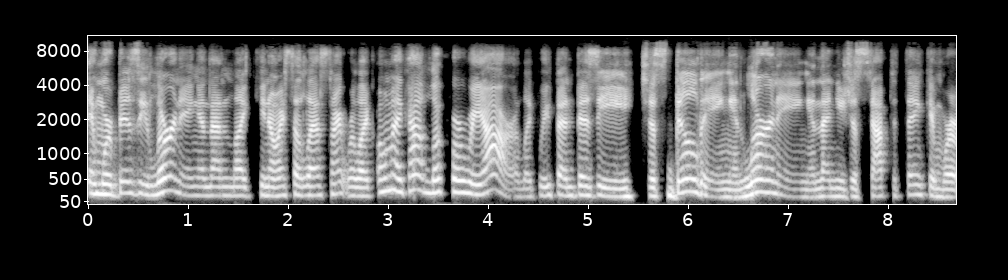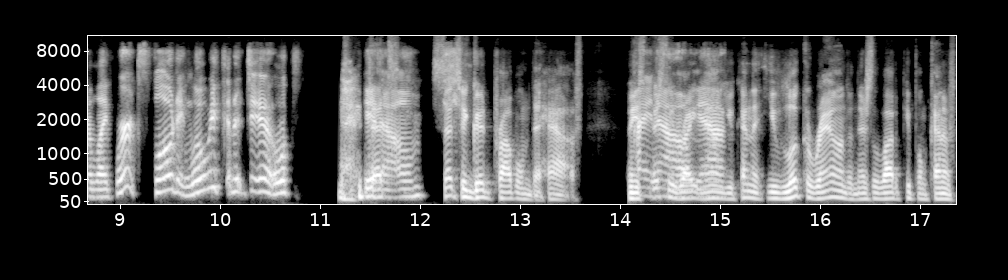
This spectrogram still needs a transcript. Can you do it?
and we're busy learning. And then, like, you know, I said last night, we're like, oh my God, look where we are. Like, we've been busy just building and learning. And then you just stop to think and we're like, we're exploding. What are we going to do? You know, such a good problem to have. I mean, especially I know, right yeah. now, you kind of you look around and there's a lot of people in kind of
